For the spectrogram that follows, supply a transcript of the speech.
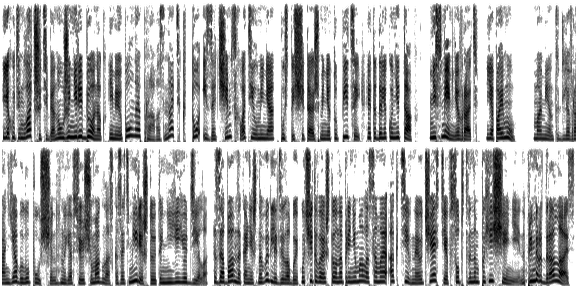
Я хоть и младше тебя, но уже не ребенок. Имею полное право знать, кто и зачем схватил меня. Пусть ты считаешь меня тупицей, это далеко не так. Не смей мне врать, я пойму». Момент для вранья был упущен, но я все еще могла сказать Мире, что это не ее дело. Забавно, конечно, выглядело бы, учитывая, что она принимала самое активное участие в собственном похищении, например, дралась.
